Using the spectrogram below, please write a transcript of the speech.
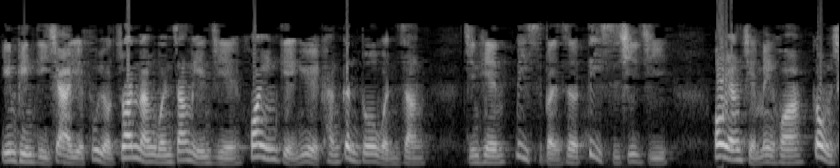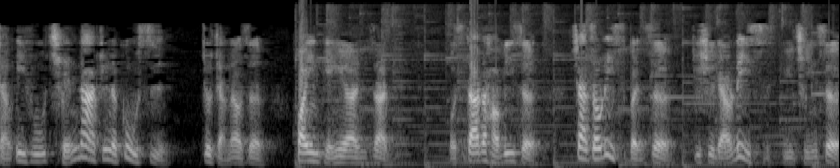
音频底下也附有专栏文章连结，欢迎点阅看更多文章。今天历史本色第十七集，欧阳姐妹花共享一夫钱大军的故事就讲到这，欢迎点阅按赞。我是大家的好 Visa，下周历史本色继续聊历史与情色，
